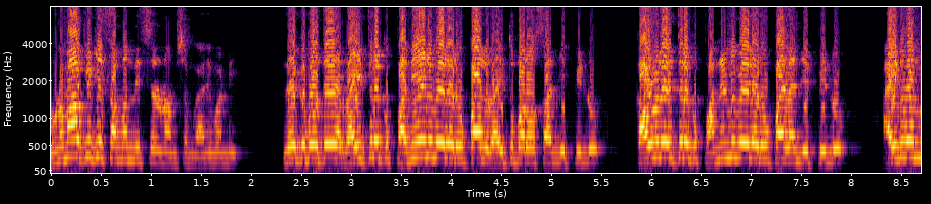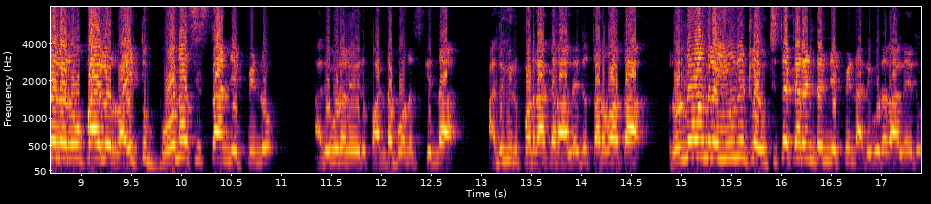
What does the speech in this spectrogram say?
రుణమాఫీకి సంబంధించిన అంశం కానివ్వండి లేకపోతే రైతులకు పదిహేను వేల రూపాయలు రైతు భరోసా అని చెప్పిండు కౌలు రైతులకు పన్నెండు వేల రూపాయలు అని చెప్పిండు ఐదు వందల రూపాయలు రైతు బోనస్ ఇస్తా అని చెప్పిండు. అది కూడా లేదు పంట బోనస్ కింద అది ఇప్పటిదాకా రాలేదు. తర్వాత రెండు వందల యూనిట్ల ఉచిత కరెంట్ అని చెప్పిండు అది కూడా రాలేదు.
